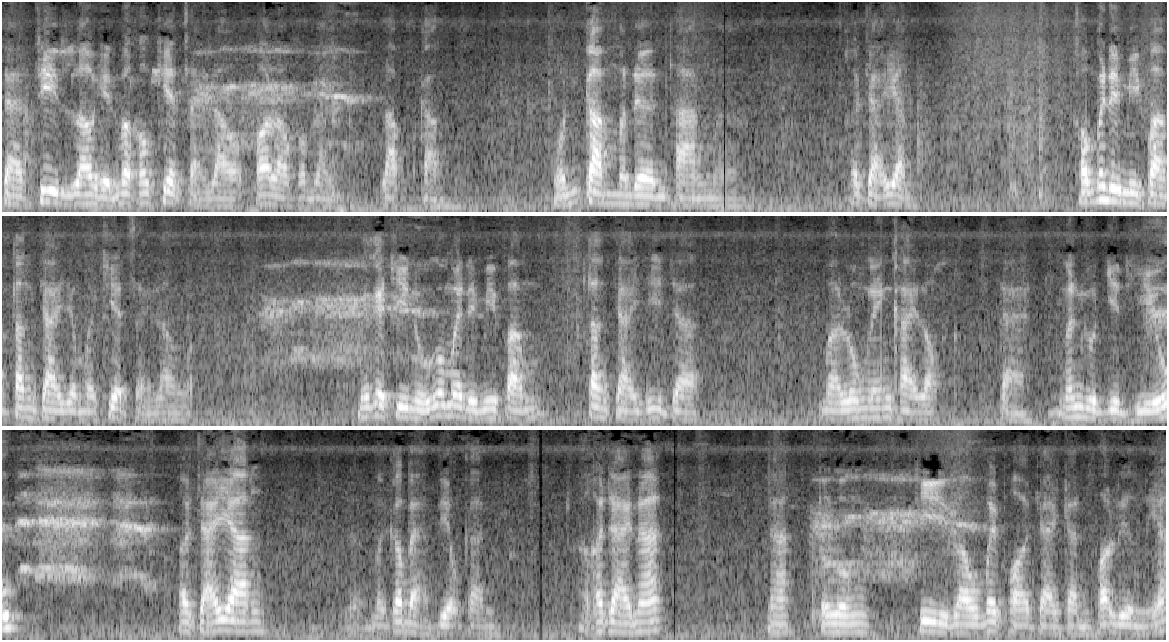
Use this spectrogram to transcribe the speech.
แต่ที่เราเห็นว่าเขาเครียดใส่เรา เพราะเรากำลังรับกรรม ผลกรรมมาเดินทางมา เข้าใจยังเขาไม่ได้มีความตั้งใจจะมาเครียดใส่เราหรอกเมือกับชีหนูก็ไม่ได้มีความตั้งใจที่จะมาลงเล้งใครหรอก แต่มันหงุดหงิดหิวเข้าใจยัง มันก็แบบเดียวกัน เข้าใจนะ นะตกลงที่เราไม่พอใจกัน เพราะเรื่องเนี้ย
